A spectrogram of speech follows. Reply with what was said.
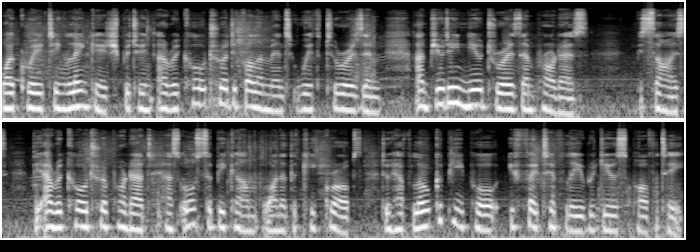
while creating linkage between agricultural development with tourism and building new tourism products. Besides, the agricultural product has also become one of the key crops to help local people effectively reduce poverty.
